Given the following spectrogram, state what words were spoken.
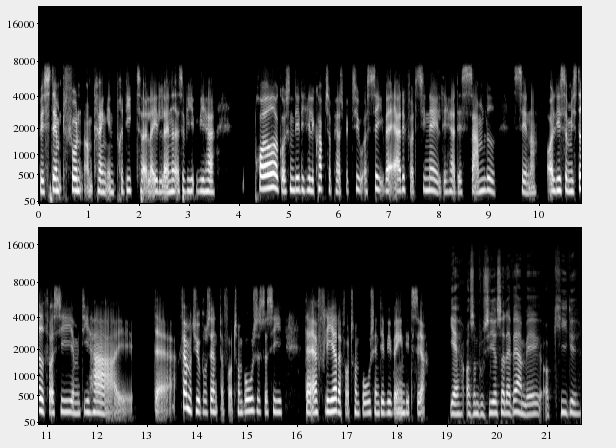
bestemt fund omkring en prediktor eller et eller andet. Altså vi, vi har prøvet at gå sådan lidt i helikopterperspektiv og se, hvad er det for et signal, det her det samlet sender. Og ligesom i stedet for at sige, jamen de har, øh, der er 25 procent, der får trombose, så sige, der er flere, der får trombose, end det vi vanligt ser. Ja, og som du siger, så lad være med at kigge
